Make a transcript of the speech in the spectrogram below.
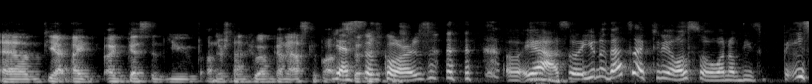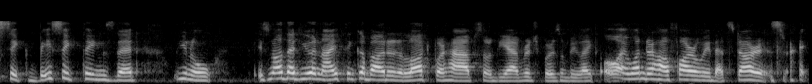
um, yeah, I, I guess that you understand who I'm going to ask about. Yes, so. of course. oh, yeah, so you know that's actually also one of these basic basic things that you know. It's not that you and I think about it a lot, perhaps, or the average person will be like, "Oh, I wonder how far away that star is," right?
